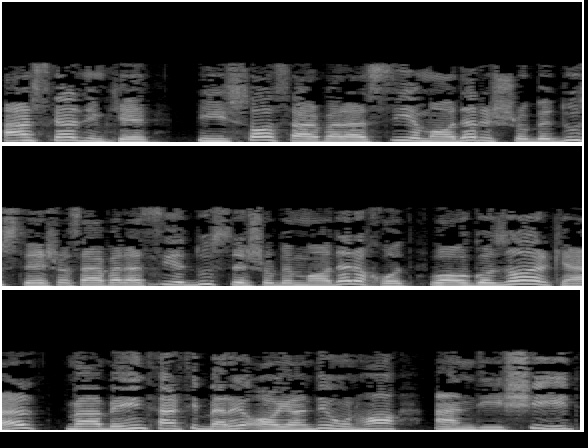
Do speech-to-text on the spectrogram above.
عرض کردیم که عیسی سرپرستی مادرش رو به دوستش و سرپرستی دوستش رو به مادر خود واگذار کرد و به این ترتیب برای آینده اونها اندیشید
